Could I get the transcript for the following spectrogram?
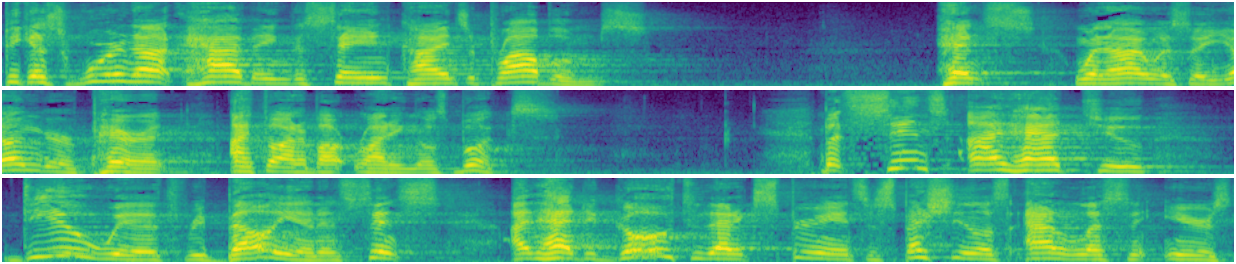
because we're not having the same kinds of problems. Hence, when I was a younger parent, I thought about writing those books. But since I had to deal with rebellion and since I've had to go through that experience, especially in those adolescent years,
